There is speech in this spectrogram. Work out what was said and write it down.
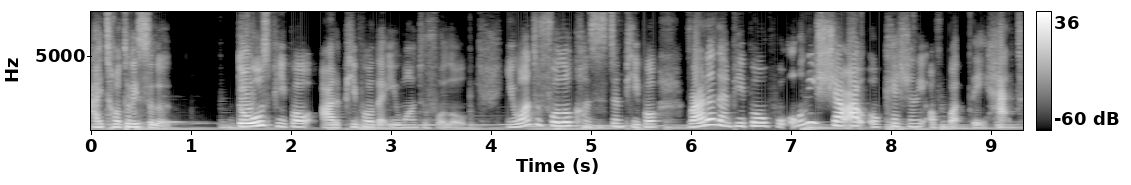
I totally salute. Those people are the people that you want to follow. You want to follow consistent people rather than people who only shout out occasionally of what they had,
